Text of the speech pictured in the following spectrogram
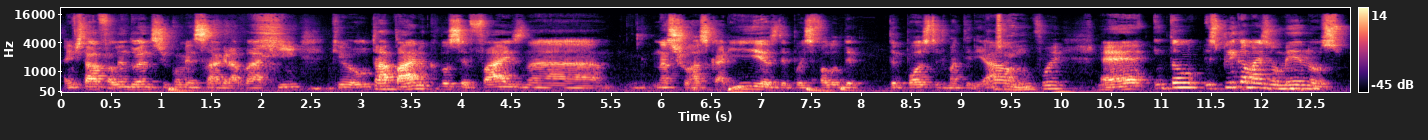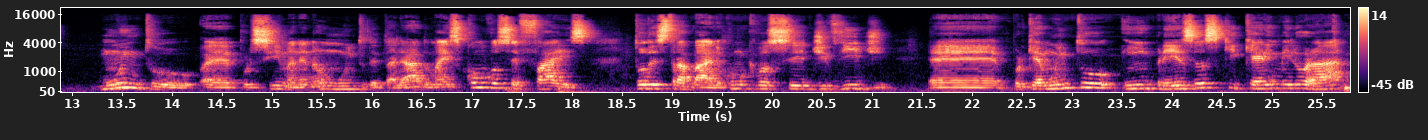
a gente estava falando antes de começar a gravar aqui que o trabalho que você faz na, nas churrascarias, depois você falou de depósito de material, Sim. não foi? É, então, explica mais ou menos muito é, por cima, né, não muito detalhado, mas como você faz todo esse trabalho, como que você divide, é, porque é muito em empresas que querem melhorar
